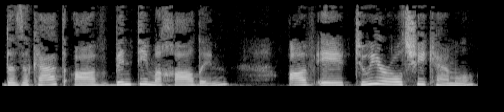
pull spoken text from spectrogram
the zakat of binti makhadin, of a two-year-old she camel.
